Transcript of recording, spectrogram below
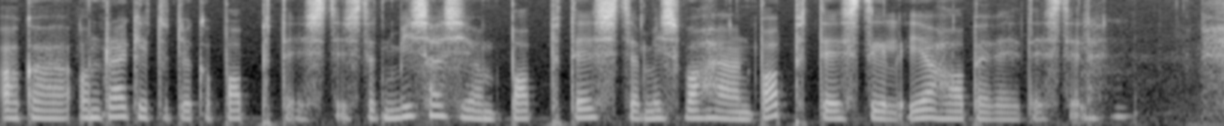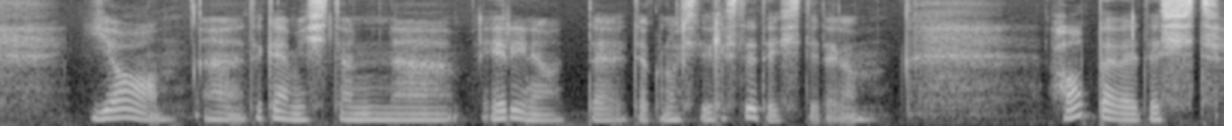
aga on räägitud ju ka PAP-testist, et mis asi on PAP-test ja mis vahe on PAP-testil ja HPV testil? jaa, tegemist on äh, erinevate diagnostiliste testidega. HPV test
